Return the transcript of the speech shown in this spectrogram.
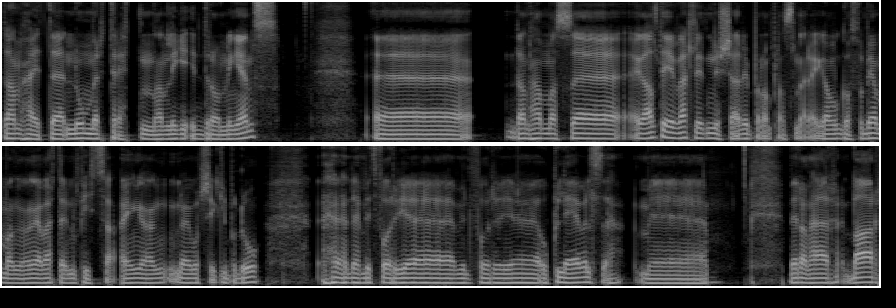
Den heter Nummer 13. Den ligger i Dronningens. Eh, den har masse Jeg har alltid vært litt nysgjerrig på den plassen der. Jeg har gått forbi den mange ganger. Jeg har vært der inne og pissa en gang når jeg måtte skikkelig på do. Det er forrige, min forrige opplevelse med, med den her bar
